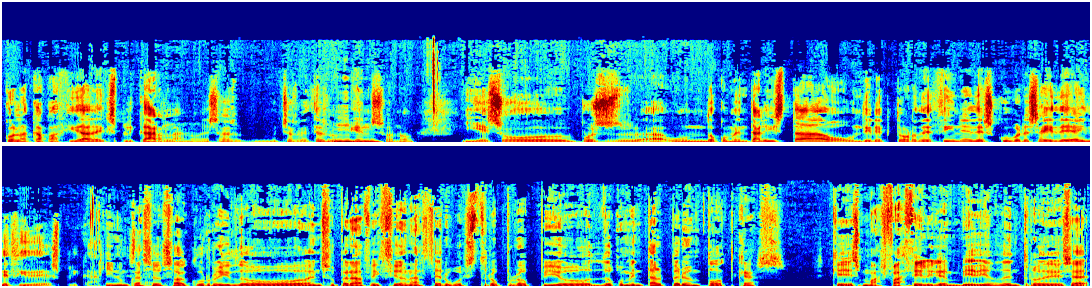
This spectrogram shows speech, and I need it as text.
con la capacidad de explicarla, ¿no? Esas muchas veces lo pienso, ¿no? Y eso, pues, un documentalista o un director de cine descubre esa idea y decide explicarla. ¿Y nunca se os ha ocurrido en Superaficción hacer vuestro propio documental, pero en podcast? Que es más fácil que en vídeo, dentro de, o sea,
